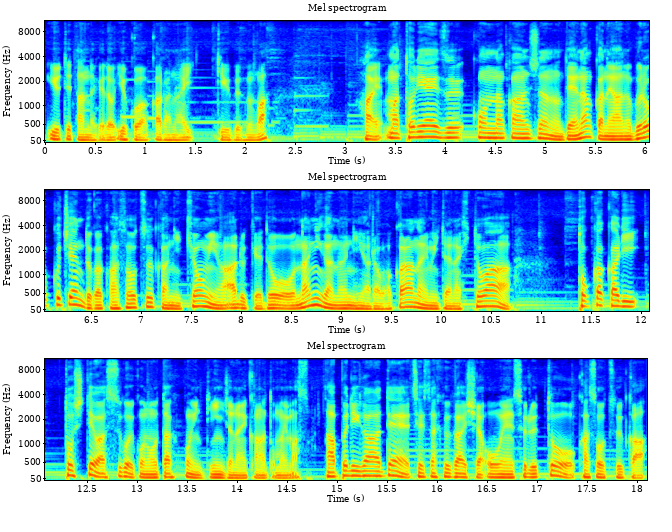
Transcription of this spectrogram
言ってたんだけどよくわからないっていう部分ははい。まあ、とりあえずこんな感じなので、なんかね、あの、ブロックチェーンとか仮想通貨に興味はあるけど、何が何やらわからないみたいな人は、とっかかりとしてはすごいこのオタクコインっていいんじゃないかなと思います。アプリ側で制作会社応援すると仮想通貨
